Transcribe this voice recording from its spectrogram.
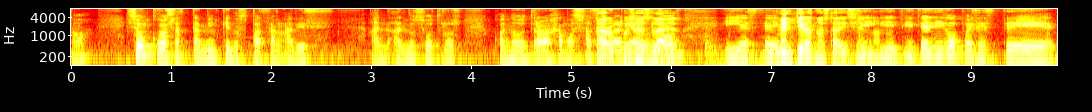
¿no? Son cosas también que nos pasan a veces a, a nosotros cuando trabajamos Claro, pues es la- ¿no? Y este... Mentiras no está Sí, diciendo, ¿no? y, y te digo, pues, este,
